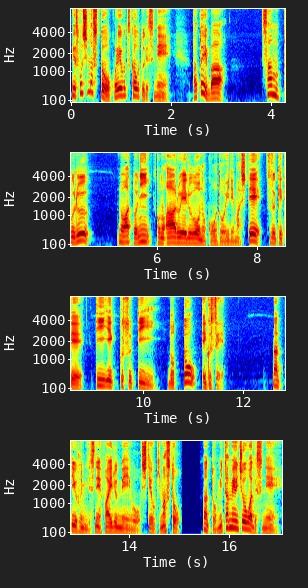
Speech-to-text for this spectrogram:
で、そうしますと、これを使うとですね、例えば、サンプルの後にこの RLO のコードを入れまして、続けて txt.exe なんていうふうにですね、ファイル名をしておきますと、なんと見た目上はですね、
